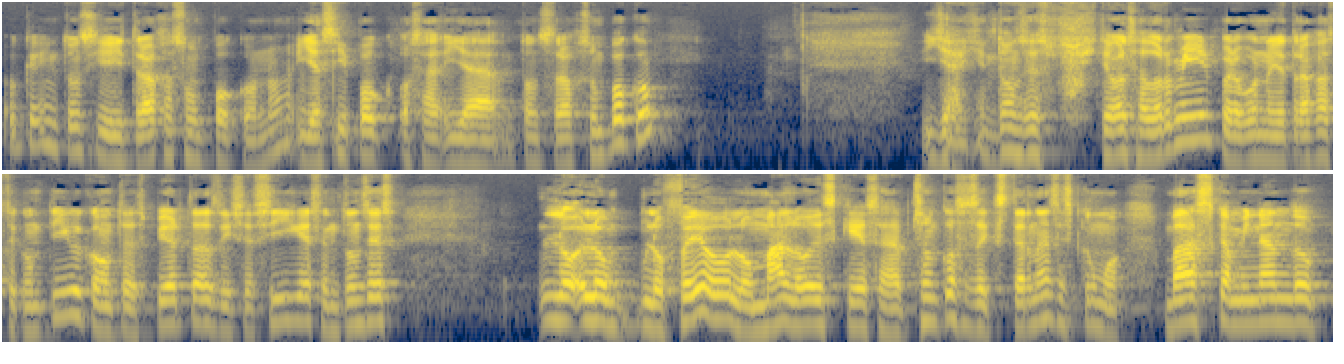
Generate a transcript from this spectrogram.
ok, entonces y trabajas un poco, ¿no? Y así poco, o sea, ya entonces trabajas un poco. Y ya, y entonces te vas a dormir, pero bueno, ya trabajaste contigo y cuando te despiertas dices, sigues. Entonces, lo, lo, lo, feo, lo malo es que, o sea, son cosas externas. Es como vas caminando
